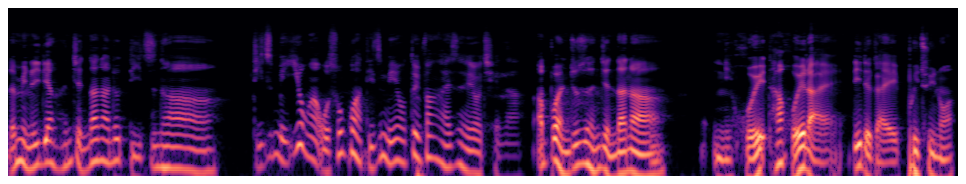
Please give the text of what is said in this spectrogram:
人民的力量很简单啊，就抵制他啊，抵制没用啊！我说过、啊，抵制没用，对方还是很有钱啊。啊，不然就是很简单啊。你回他回来，你得给配吹喏。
